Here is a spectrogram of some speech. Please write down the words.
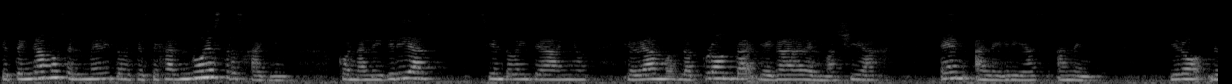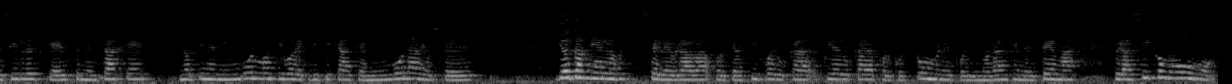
Que tengamos el mérito de festejar nuestros Hagim con alegrías, 120 años, que veamos la pronta llegada del Mashiach en alegrías. Amén. Quiero decirles que este mensaje no tiene ningún motivo de crítica hacia ninguna de ustedes. Yo también lo celebraba porque así fui educada, fui educada por costumbre, por ignorancia en el tema, pero así como hubo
